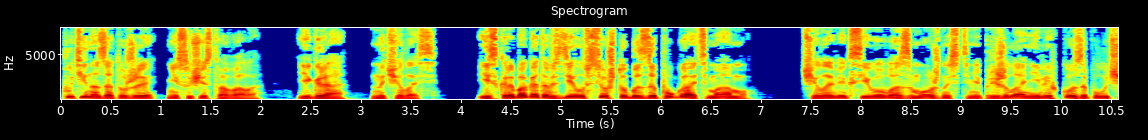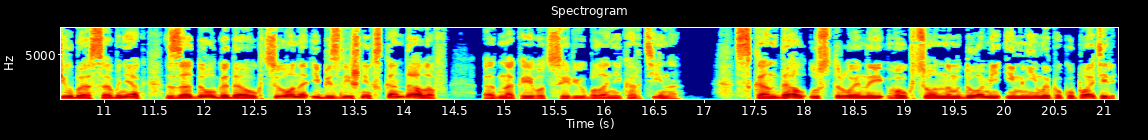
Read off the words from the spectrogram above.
пути назад уже не существовало. Игра началась. И Скоробогатов сделал все, чтобы запугать маму. Человек с его возможностями при желании легко заполучил бы особняк задолго до аукциона и без лишних скандалов, однако его целью была не картина. Скандал, устроенный в аукционном доме и мнимый покупатель,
